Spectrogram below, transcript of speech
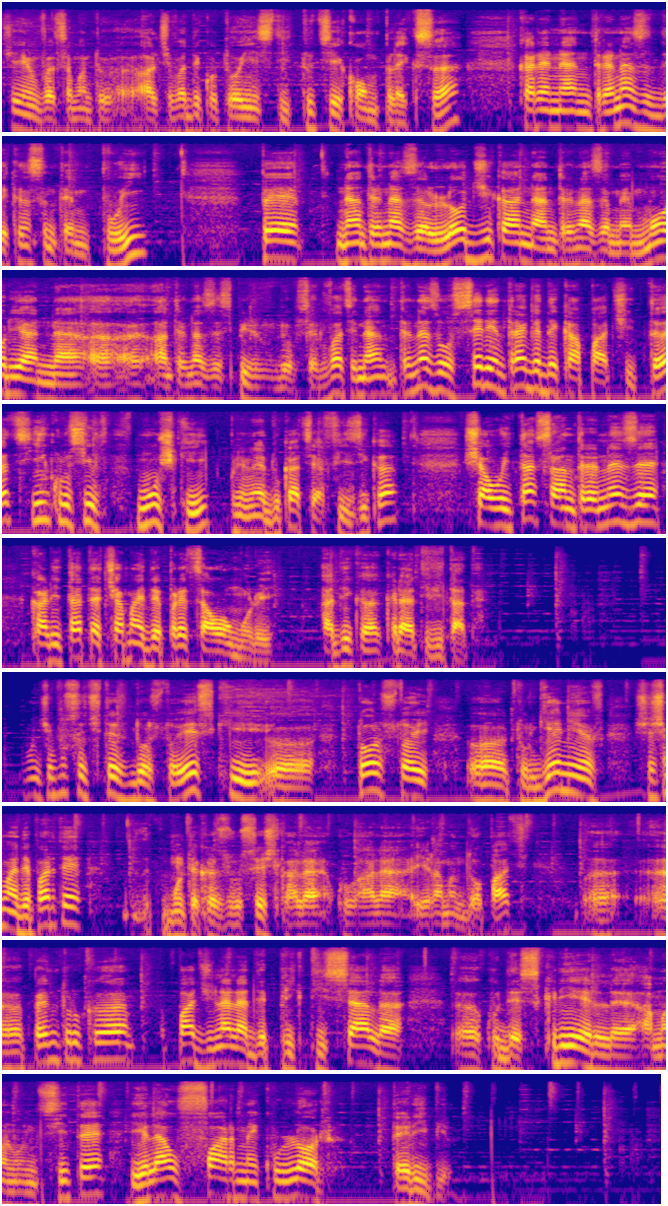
Ce e învățământul? Altceva decât o instituție complexă care ne antrenează de când suntem pui pe ne antrenează logica, ne antrenează memoria, ne antrenează spiritul de observație, ne antrenează o serie întreagă de capacități, inclusiv mușchii, prin educația fizică, și a uitat să antreneze calitatea cea mai de preț a omului, adică creativitatea. Am început să citesc Dostoevski, uh, Tolstoi, uh, Turgeniev și așa mai departe, multe cărți rusești, că alea, cu alea eram îndopați, uh, pentru că paginile alea de plictiseală cu descrierile amănunțite, ele au farmecul lor teribil.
